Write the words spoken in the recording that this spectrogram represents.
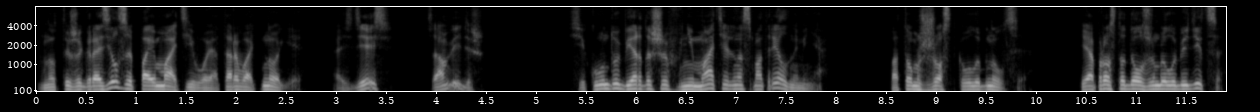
Но ты же грозился поймать его и оторвать ноги. А здесь, сам видишь». Секунду Бердышев внимательно смотрел на меня. Потом жестко улыбнулся. «Я просто должен был убедиться».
